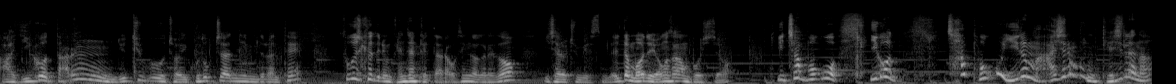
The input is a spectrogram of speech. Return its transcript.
아 이거 다른 유튜브 저희 구독자님들한테 소개시켜드리면 괜찮겠다라고 생각을 해서 이 차를 준비했습니다 일단 먼저 영상 한번 보시죠 이 차 보고 이거 차 보고 이름 아시는 분 계실래나?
